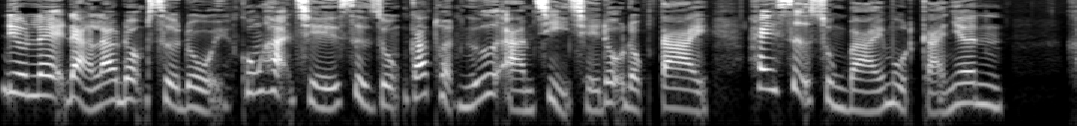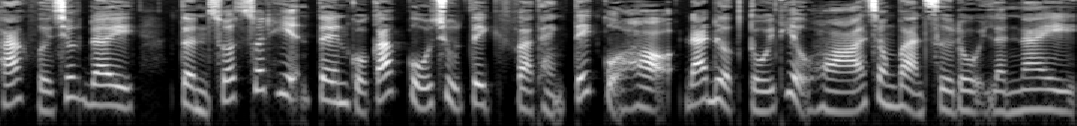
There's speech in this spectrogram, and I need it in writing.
điều lệ Đảng Lao động sửa đổi cũng hạn chế sử dụng các thuật ngữ ám chỉ chế độ độc tài hay sự sùng bái một cá nhân. Khác với trước đây, tần suất xuất hiện tên của các cố chủ tịch và thành tích của họ đã được tối thiểu hóa trong bản sửa đổi lần này.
